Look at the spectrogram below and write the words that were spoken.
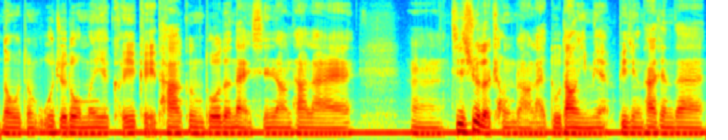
那我就我觉得我们也可以给他更多的耐心，让他来，嗯，继续的成长，来独当一面。毕竟他现在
